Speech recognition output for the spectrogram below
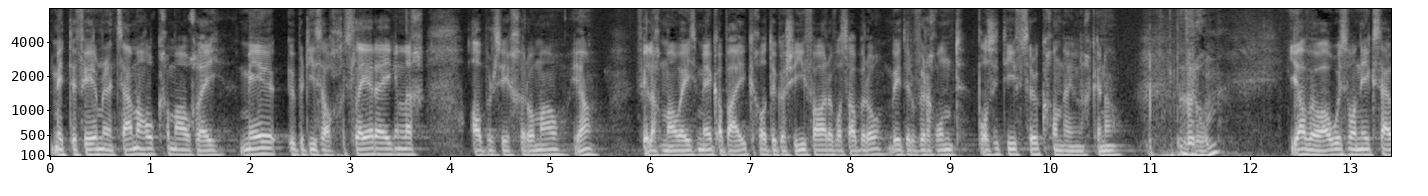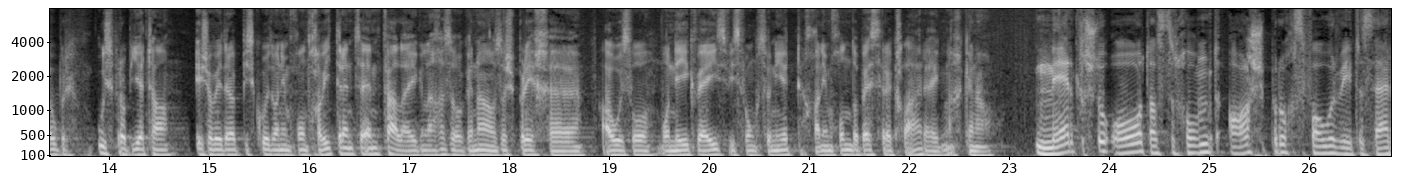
mit den Firmen zusammenhocken, mal ein bisschen mehr über die Sachen zu lernen eigentlich. Aber sicher auch mal, ja, vielleicht mal ein Megabike oder Skifahren, was aber auch wieder auf den Kunden positiv zurückkommt eigentlich, genau. Warum? Ja, weil alles, was ich selber ausprobiert habe, ist auch wieder etwas gut, was ich dem Kunden weiterempfehlen kann. Eigentlich so, genau. Also sprich, äh, alles, was, was ich weiss, wie es funktioniert, kann ich dem Kunden besser erklären. Eigentlich, genau. Merkst du auch, dass der Kunde anspruchsvoller wird, dass er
